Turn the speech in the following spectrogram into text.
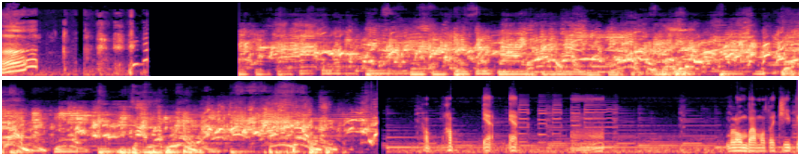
hap hap ya ya Hmm. lomba MotoGP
